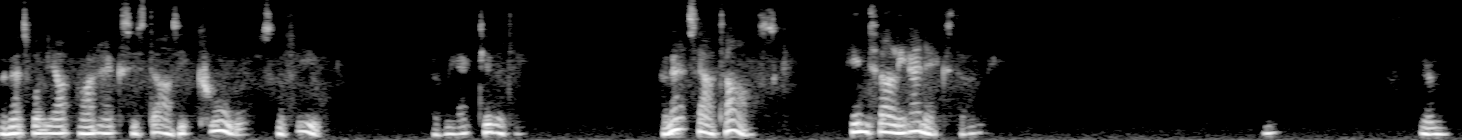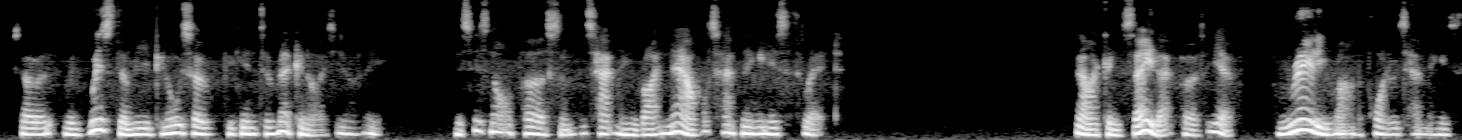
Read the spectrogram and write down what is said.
And that's what the upright axis does. It cools the field of reactivity. And that's our task, internally hmm. and externally. So with wisdom, you can also begin to recognize, you know, this is not a person that's happening right now. What's happening is threat. Now I can say that person, yeah, really right on the point of what's happening is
